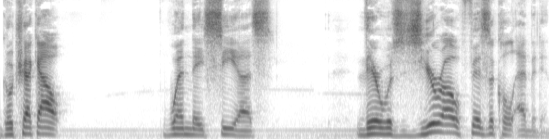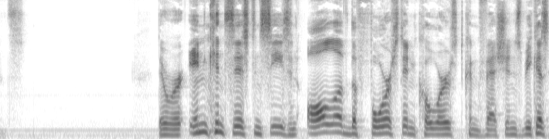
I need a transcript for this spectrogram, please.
Go check out when they see us. There was zero physical evidence. There were inconsistencies in all of the forced and coerced confessions because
